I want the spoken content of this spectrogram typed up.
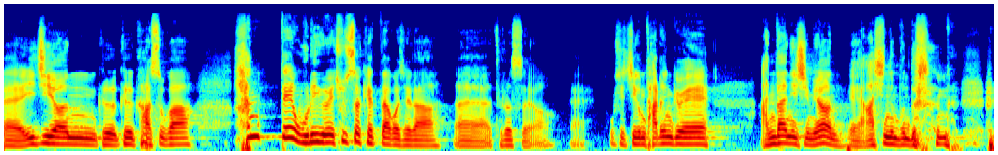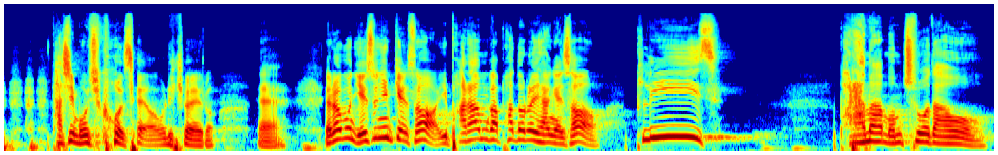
예, 이지연 그, 그 가수가 한때 우리 교회 출석했다고 제가 예, 들었어요. 예, 혹시 지금 다른 교회 안 다니시면 예, 아시는 분들은 다시 모시고 오세요. 우리 교회로. 예. 여러분 예수님께서 이 바람과 파도를 향해서 please 바람아 멈추어다오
